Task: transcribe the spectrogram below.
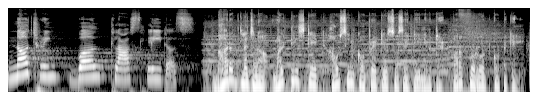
nurturing world class leaders. Bharat Lajna Multi State Housing Cooperative Society Limited, Parapur Road, Kotakil.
